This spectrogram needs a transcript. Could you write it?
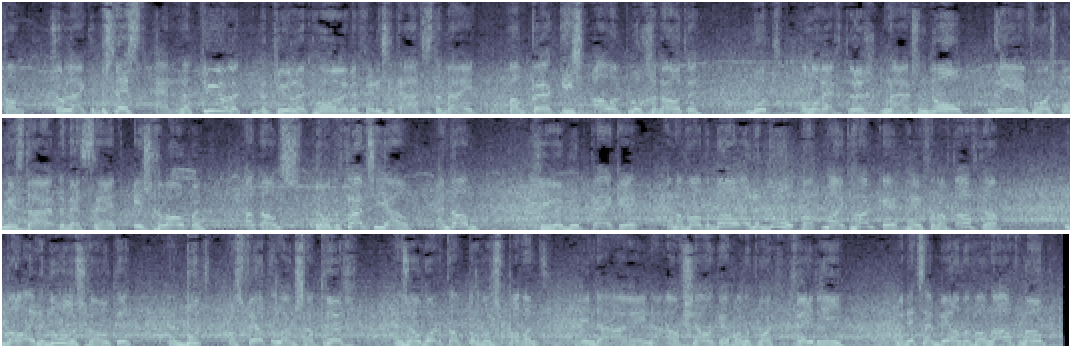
van. Zo lijkt het beslist. En natuurlijk, natuurlijk horen de felicitaties erbij. Van praktisch alle ploeggenoten. Boet onderweg terug naar zijn doel. De 3-1 voorsprong is daar. De wedstrijd is gelopen. Althans, door het fluitsignaal. En dan zien we Boet kijken. En dan valt de bal in het doel. Want Mike Hanke heeft vanaf de aftrap de bal in het doel geschoten. En Boet was veel te langzaam terug. En zo wordt het dan toch nog spannend in de arena af Schalke. Want het wordt 2-3. Maar dit zijn beelden van de afloop.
